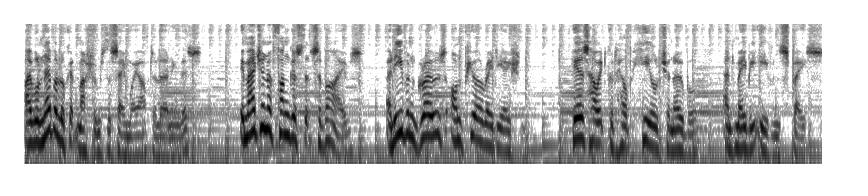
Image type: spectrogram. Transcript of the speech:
I will never look at mushrooms the same way after learning this. Imagine a fungus that survives and even grows on pure radiation. Here's how it could help heal Chernobyl and maybe even space.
